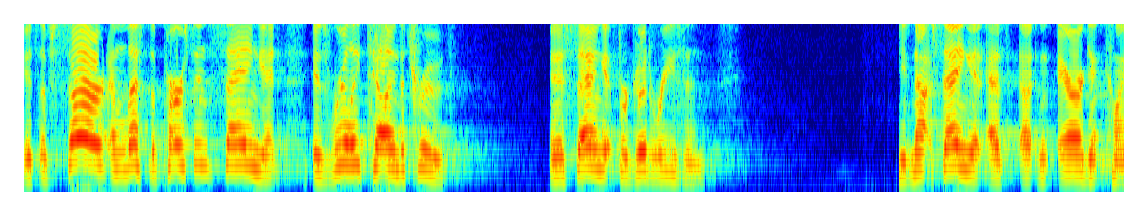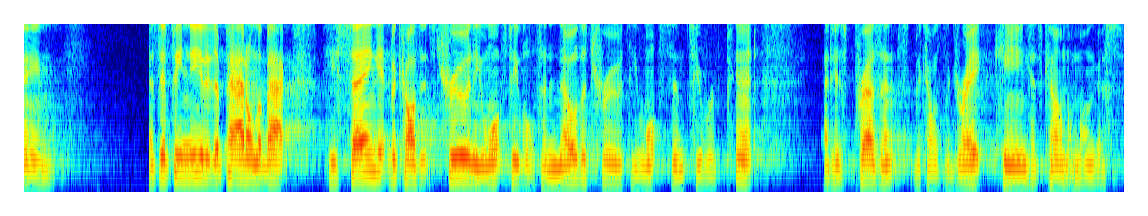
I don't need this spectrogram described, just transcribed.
It's absurd unless the person saying it is really telling the truth and is saying it for good reason. He's not saying it as an arrogant claim. As if he needed a pat on the back. He's saying it because it's true and he wants people to know the truth. He wants them to repent at his presence because the great king has come among us.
